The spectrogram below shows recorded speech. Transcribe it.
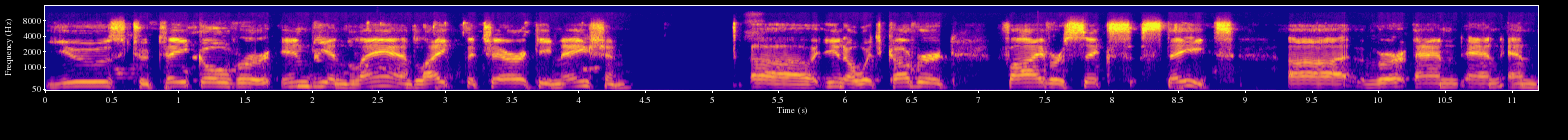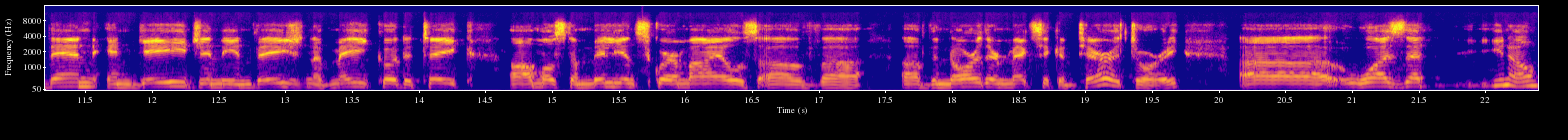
used to take over Indian land, like the Cherokee Nation, uh, you know, which covered five or six states, uh, and and and then engage in the invasion of Mexico to take almost a million square miles of uh, of the northern Mexican territory, uh, was that you know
